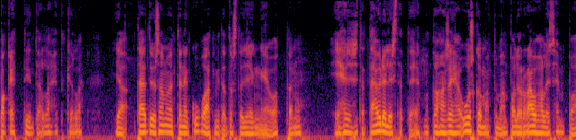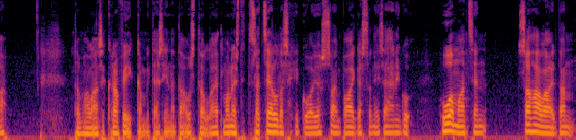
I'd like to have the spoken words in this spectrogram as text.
pakettiin tällä hetkellä. Ja täytyy sanoa, että ne kuvat, mitä tuosta jengiä on ottanut, eihän se sitä täydellistä tee, mutta onhan se ihan uskomattoman paljon rauhallisempaa tavallaan se grafiikka, mitä siinä taustalla. Et monesti tässä Zeldassakin, kun on jossain paikassa, niin sä niinku huomaat sen sahalaitan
